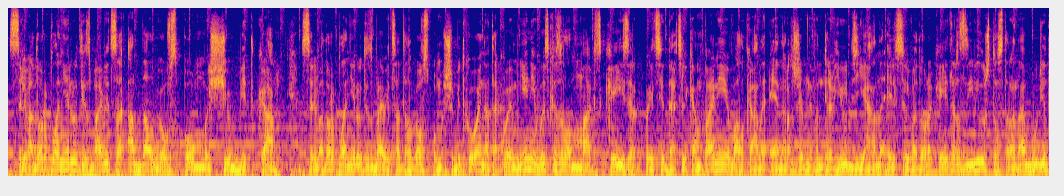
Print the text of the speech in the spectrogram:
Сальвадор планирует избавиться от долгов с помощью битка. Сальвадор планирует избавиться от долгов с помощью биткоина. Такое мнение высказал Макс Кейзер, председатель компании Volcano Energy. В интервью Диана Эль Сальвадора Кейтер заявил, что страна будет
